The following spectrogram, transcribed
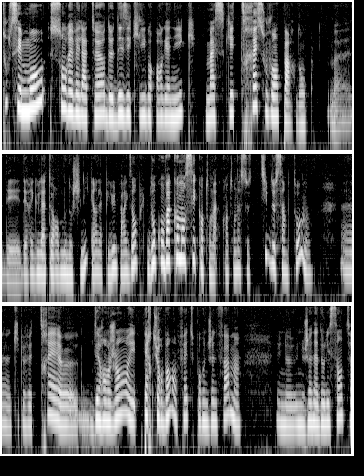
tous ces mots sont révélateurs de déséquilibre organique masqué très souvent par bah, des, régulateurs monochimiques, hein, la pilule par exemple. Donc on va commencer quand on a, ce type de symptômes euh, qui peuvent être très euh, dérangeants et perturbants en fait pour une jeune femme, une, jeune adolescente,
